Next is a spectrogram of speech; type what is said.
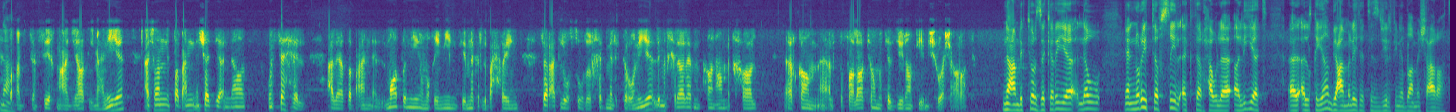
نعم. طبعا بالتنسيق مع الجهات المعنية عشان طبعا نشجع الناس ونسهل على طبعا المواطنين والمقيمين في مملكة البحرين سرعة الوصول للخدمة الإلكترونية اللي من خلالها بإمكانهم إدخال أرقام اتصالاتهم وتسجيلهم في مشروع شعارات. نعم دكتور زكريا لو يعني نريد تفصيل أكثر حول آلية القيام بعملية التسجيل في نظام إشعارات.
